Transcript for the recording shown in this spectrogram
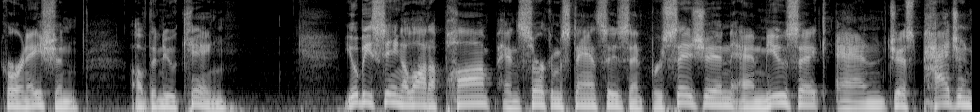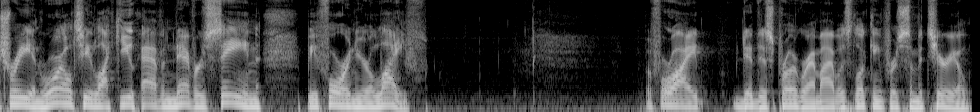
coronation of the new king you'll be seeing a lot of pomp and circumstances and precision and music and just pageantry and royalty like you have never seen before in your life. Before I did this program, I was looking for some material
